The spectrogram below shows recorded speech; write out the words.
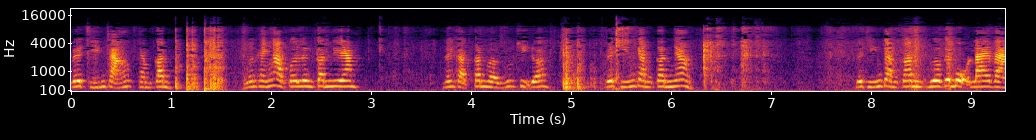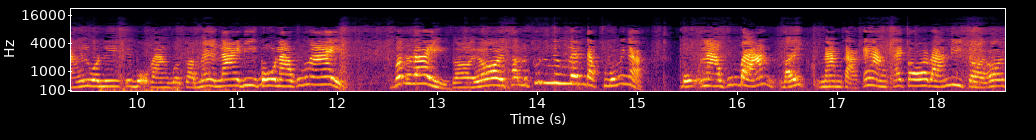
V9 trắng kèm cân. Nguyễn Khánh Ngọc ơi, lên cân đi em. Lên cả cân vào giúp chị nữa V9 kèm cân nhá. V9 kèm cân. Đưa cái bộ lai vàng ấy luôn đi. Cái bộ vàng vừa cầm ấy lai đi, bộ nào cũng lai Vâng, vứt ở đây. Rồi ơi, sao nó cứ nâng lên đặt xuống anh nhỉ? Bộ nào cũng bán. Đấy, làm cả cái hàng tay to bán đi, trời ơi.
